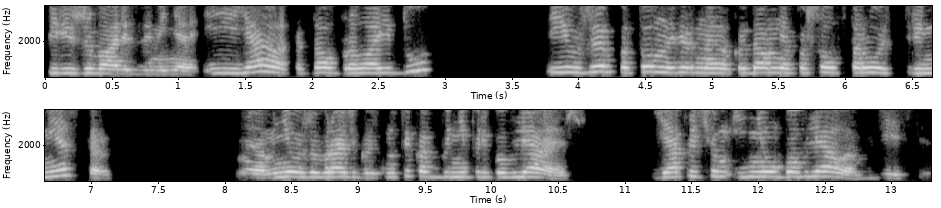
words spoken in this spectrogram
переживали за меня. И я тогда убрала еду, и уже потом, наверное, когда у меня пошел второй триместр, мне уже врач говорит, ну ты как бы не прибавляешь. Я причем и не убавляла в весе.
